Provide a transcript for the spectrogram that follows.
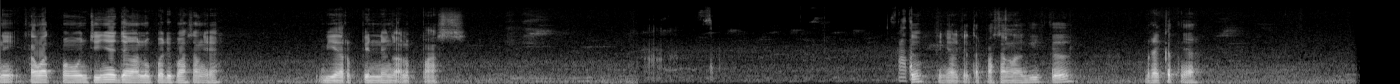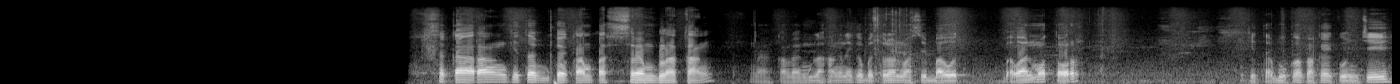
nih kawat penguncinya jangan lupa dipasang ya. Biar pinnya nggak lepas. Itu tinggal kita pasang lagi ke bracketnya. Sekarang kita buka kampas rem belakang. Nah kalau yang belakang ini kebetulan masih baut bawaan motor. Kita buka pakai kunci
